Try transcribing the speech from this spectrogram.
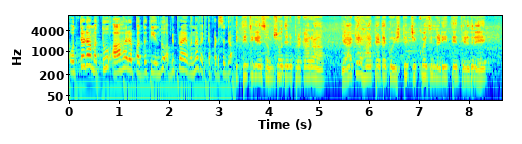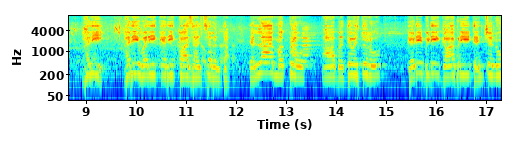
ಒತ್ತಡ ಮತ್ತು ಆಹಾರ ಪದ್ಧತಿ ಎಂದು ಅಭಿಪ್ರಾಯವನ್ನ ವ್ಯಕ್ತಪಡಿಸಿದ್ರು. ಇತ್ತೀಚೆಗೆ ಸಂಶೋಧನೆ ಪ್ರಕಾರ ಯಾಕೆ ಹಾರ್ಟ್ ಅಟ್ಯಾಕ್ ಇಷ್ಟು ಚಿಕ್ಕ ವಯಸ್ಸಲ್ಲಿ ನಡೆಯುತ್ತೆ ಅಂತ ಹೇಳಿದ್ರೆ ಹರಿ ಹರಿ ವರಿ ಕರಿ ಕಾಸ್ ಅಲ್ಸರ್ ಅಂತ. ಎಲ್ಲ ಮಕ್ಕಳು ಆ ಮಧ್ಯವಯಸ್ಕರು ಗಡಿ ಬಿಡಿ ಗಾಬರಿ ಟೆನ್ಷನು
